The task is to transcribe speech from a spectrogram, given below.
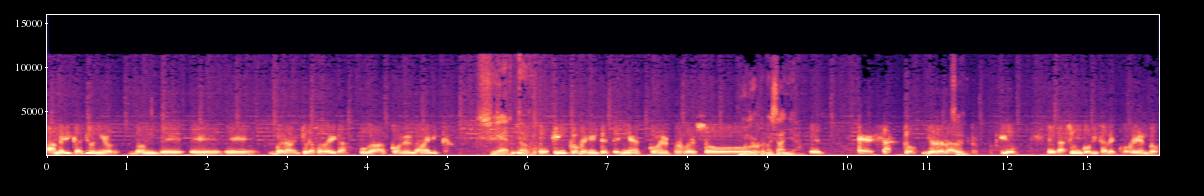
América Junior, donde eh, eh, Buenaventura Ferreira jugaba con el América. Cierto. ¿Qué inconveniente tenía con el profesor? Julio Comesaña. Exacto, yo era la Sí. del partido. Él hace un gol y sale corriendo.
